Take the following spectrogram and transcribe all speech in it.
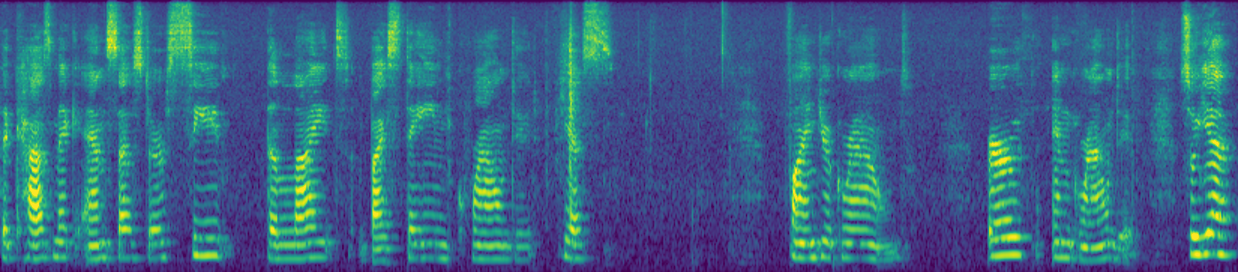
the cosmic ancestor, See the light by staying grounded. Yes. Find your ground. Earth and grounded. So yeah,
